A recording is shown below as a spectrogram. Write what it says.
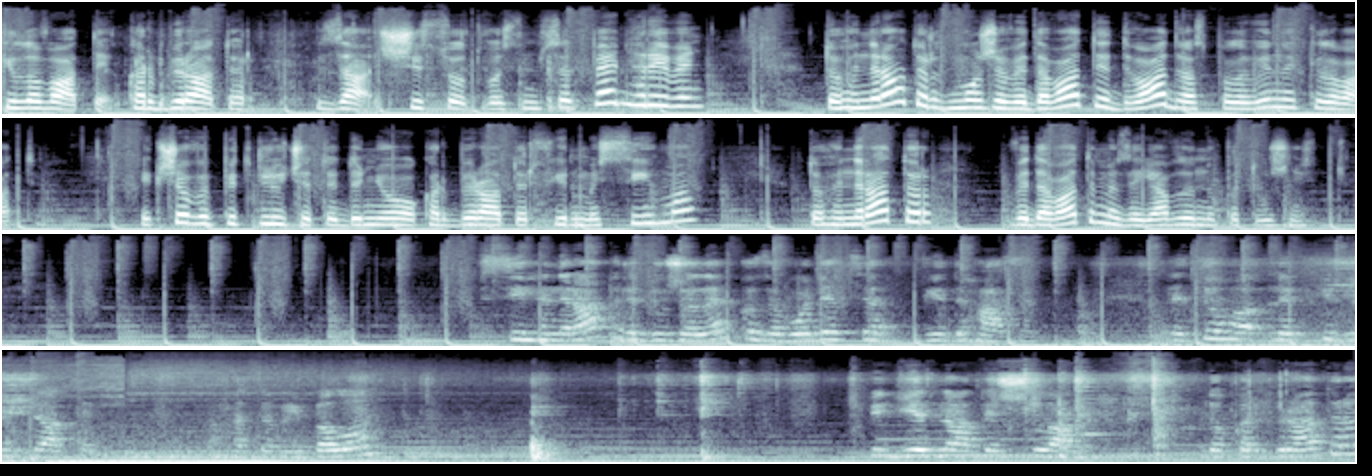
кВт карбюратор за 685 гривень, то генератор зможе видавати 2-2,5 кВт. Якщо ви підключите до нього карбюратор фірми Sigma, то генератор видаватиме заявлену потужність. Всі генератори дуже легко заводяться від газу. Для цього необхідно взяти газовий балон, під'єднати шланг до карбюратора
